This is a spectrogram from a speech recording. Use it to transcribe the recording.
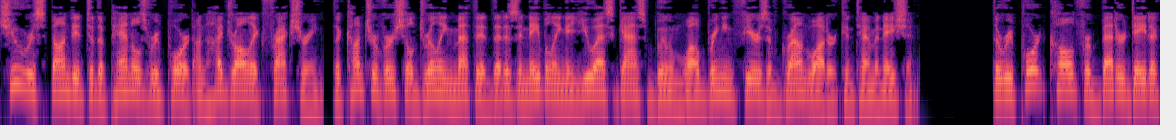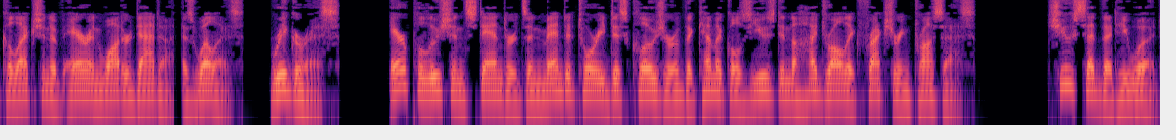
Chu responded to the panel's report on hydraulic fracturing, the controversial drilling method that is enabling a U.S. gas boom while bringing fears of groundwater contamination. The report called for better data collection of air and water data, as well as rigorous air pollution standards and mandatory disclosure of the chemicals used in the hydraulic fracturing process. Chu said that he would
